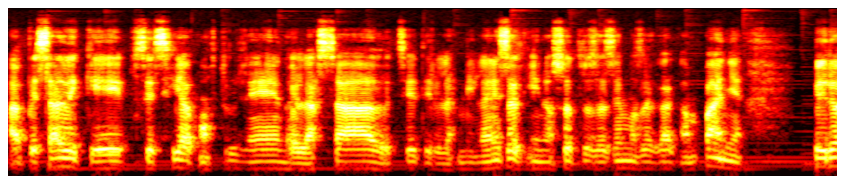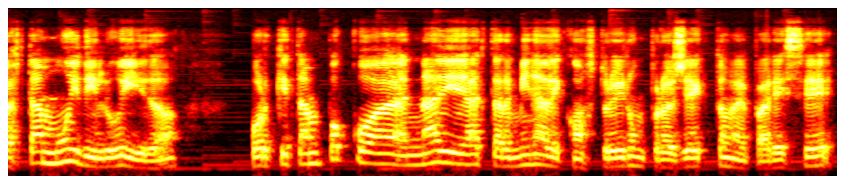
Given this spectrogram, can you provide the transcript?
a pesar de que se siga construyendo el asado, etcétera, las milanesas, y nosotros hacemos acá campaña. Pero está muy diluido porque tampoco a nadie termina de construir un proyecto, me parece,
